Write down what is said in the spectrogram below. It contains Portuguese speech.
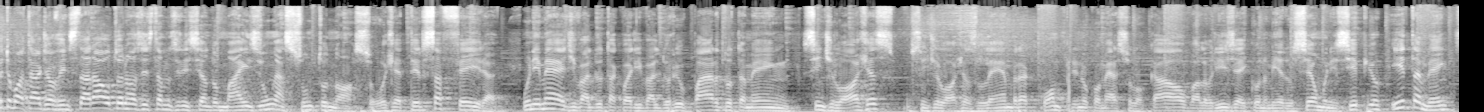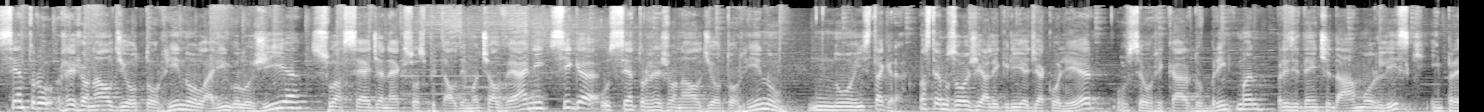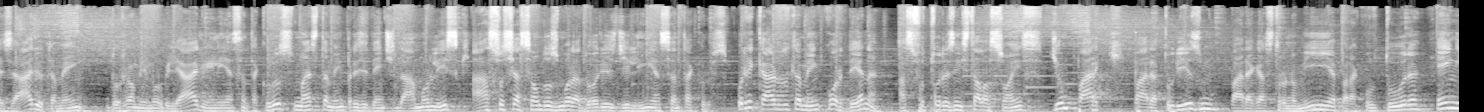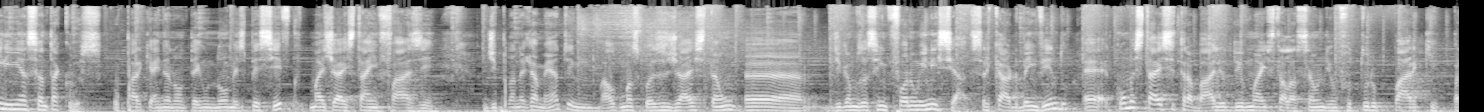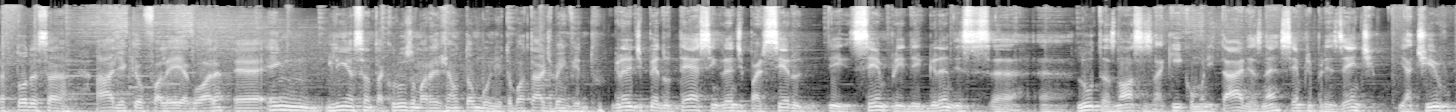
Muito boa tarde, ouvintes da Arauto. Nós estamos iniciando mais um assunto nosso. Hoje é terça-feira. Unimed, Vale do Taquari, Vale do Rio Pardo, também Cindy Lojas. O Cindy Lojas lembra, compre no comércio local, valorize a economia do seu município. E também Centro Regional de Otorrino Laringologia, sua sede anexo ao Hospital de Monte Alverne. Siga o Centro Regional de Otorrino no Instagram. Nós temos hoje a alegria de acolher o seu Ricardo Brinkman, presidente da Amorlisk, empresário também do ramo imobiliário em Linha Santa Cruz, mas também presidente da Amorlisk, a Associação dos Moradores de Linha Santa Cruz. O Ricardo também coordena as futuras instalações de um parque para turismo, para gastronomia, para cultura em Linha Santa Cruz. O parque ainda não tem um nome específico, mas já está em fase de planejamento e algumas coisas já estão, uh, digamos assim, foram iniciadas. Ricardo, bem-vindo. É, como está esse trabalho de uma instalação de um futuro parque para toda essa área que eu falei agora, é, em Linha Santa Cruz, uma região tão bonita? Boa tarde, bem-vindo. Grande Pedro Tessin, grande parceiro de sempre de grandes uh, uh, lutas nossas aqui, comunitárias, né? Sempre presente e ativo.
